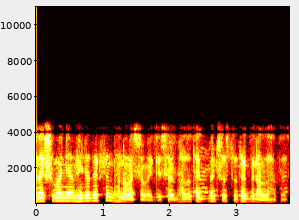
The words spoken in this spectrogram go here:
অনেক সময় নিয়ে ভিডিও দেখছেন, ধন্যবাদ সবাইকে। সবাই ভালো থাকবেন, সুস্থ থাকবেন, আল্লাহ হাফেজ।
